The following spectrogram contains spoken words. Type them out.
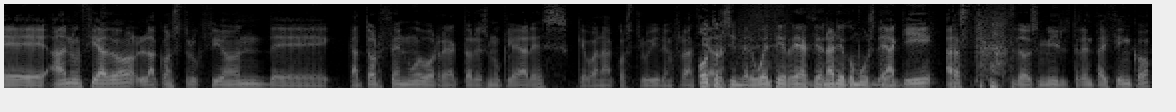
eh, ha anunciado la construcción de 14 nuevos reactores nucleares que van a construir en Francia. Otro sinvergüenza y reaccionario como usted. De aquí hasta 2035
